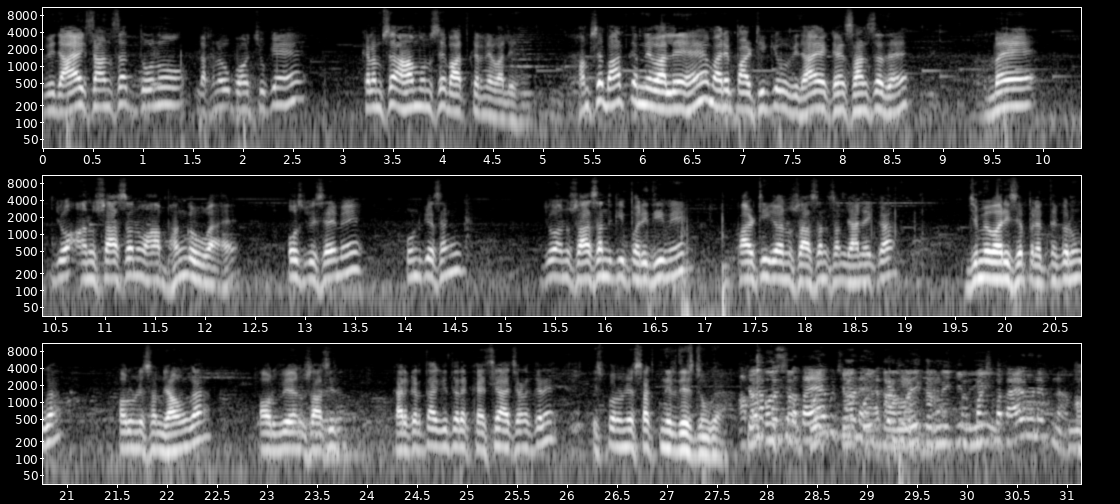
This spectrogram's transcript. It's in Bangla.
विधायक सांसद दोनों लखनऊ पहुंच चुके हैं क्रमशः हम उनसे बात करने वाले हैं हमसे बात करने वाले हैं हमारे पार्टी के वो विधायक हैं सांसद हैं मैं जो अनुशासन वहाँ भंग हुआ है उस विषय में उनके संग जो अनुशासन की परिधि में पार्टी का अनुशासन समझाने का जिम्मेवारी से प्रयत्न करूँगा और उन्हें समझाऊंगा और वे अनुशासित कार्यकर्ता की तरह कैसे आचरण करें इस पर उन्हें सख्त निर्देश दूंगा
